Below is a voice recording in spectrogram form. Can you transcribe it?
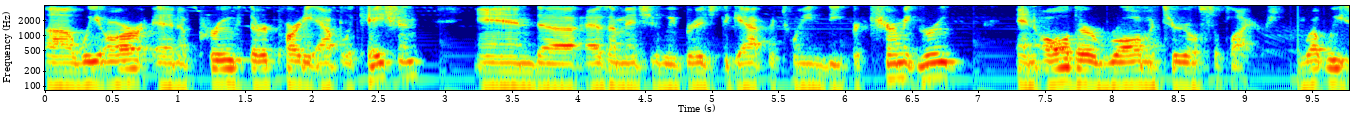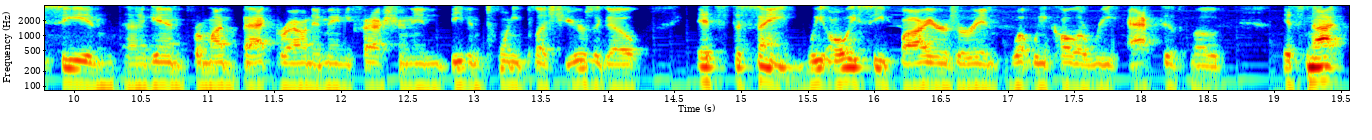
Uh, we are an approved third-party application, and uh, as I mentioned, we bridge the gap between the procurement group and all their raw material suppliers. What we see, and again, from my background in manufacturing, and even 20 plus years ago, it's the same. We always see buyers are in what we call a reactive mode. It's not,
